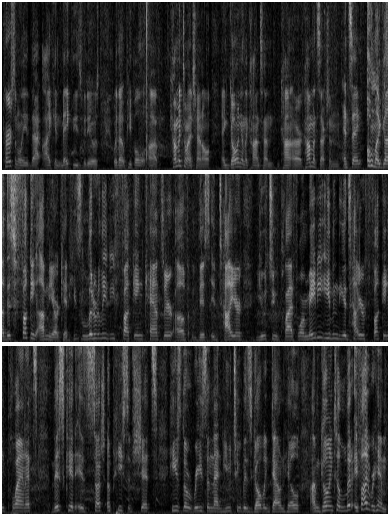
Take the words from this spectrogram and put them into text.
personally that I can make these videos without people uh, coming to my channel and going in the content con or comment section and saying, oh my god, this fucking Omniarch kid, he's literally the fucking cancer of this entire YouTube platform, maybe even the entire fucking planet. This kid is such a piece of shit. He's the reason that YouTube is going downhill. I'm going to lit- if I were him,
